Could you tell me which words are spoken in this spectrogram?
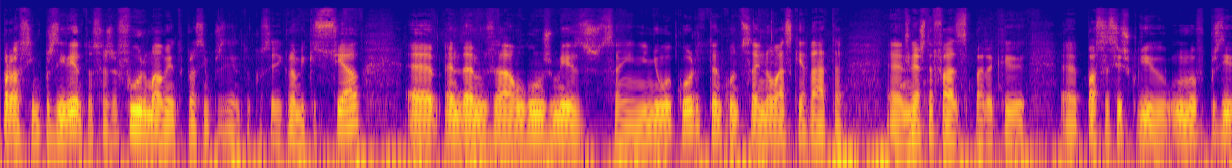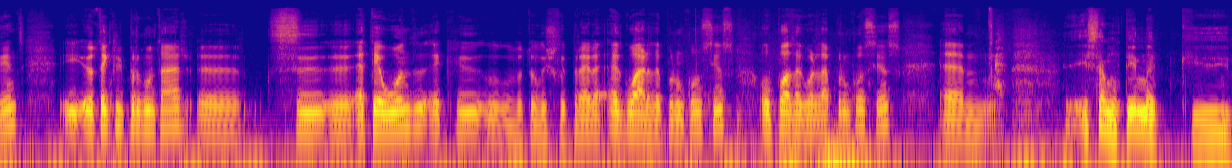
próximo presidente, ou seja, formalmente o próximo presidente do Conselho Económico e Social. andamos há alguns meses sem nenhum acordo, tanto quanto sei, não há sequer data eh, nesta fase para que uh, possa ser escolhido um novo presidente. E eu tenho que lhe perguntar uh, se até onde é que o Dr. Luís Filipe Pereira aguarda por um consenso ou pode aguardar por um consenso. Um... Isso é um tema que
